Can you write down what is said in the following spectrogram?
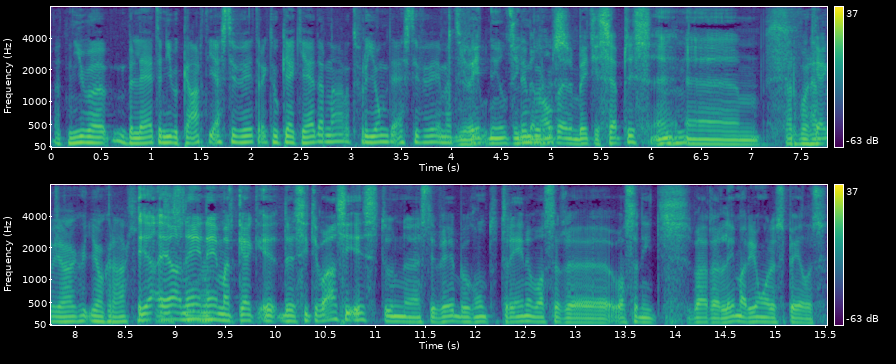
het nieuwe beleid, de nieuwe kaart die STV trekt. Hoe kijk jij daarnaar, het verjongde STV? Met Je weet Niels, ik ben altijd een beetje sceptisch. Hè. Mm -hmm. um, Daarvoor kijk, hebben we jou, jou graag. Ja, ja nee, nee, maar kijk, de situatie is, toen uh, STV begon te trainen, was er, uh, was er niet, waren er alleen maar jongere spelers.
